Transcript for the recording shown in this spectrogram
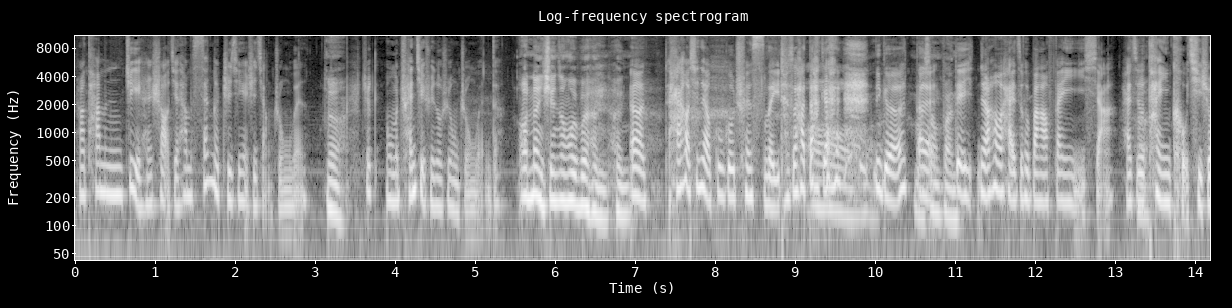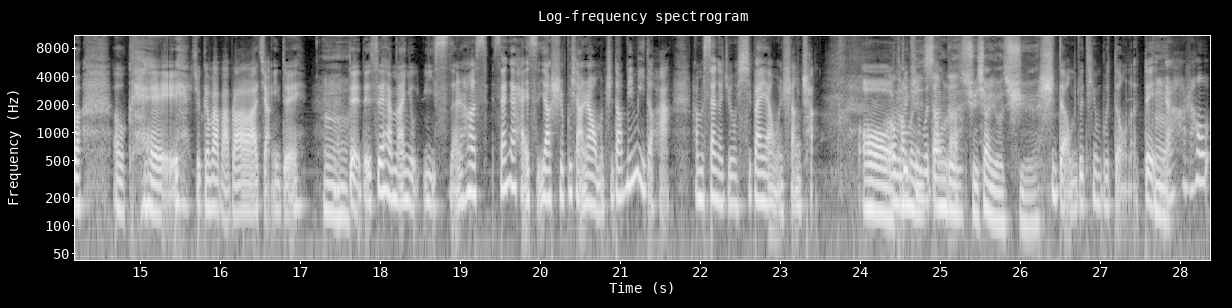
然后他们这也很少见，他们三个之间也是讲中文。嗯，就我们传简讯都是用中文的。哦，那你先生会不会很很？呃，还好现在有 Google Translate，所以他大概 那个马上翻。对，然后孩子会帮他翻译一下，孩子就叹一口气说：“OK。”就跟爸爸巴拉巴拉讲一堆。嗯，对对，所以还蛮有意思的。然后三个孩子要是不想让我们知道秘密的话，他们三个就用西班牙文上场。哦，我们就听不懂了。学校有学，是的，我们就听不懂了。对，然后然后，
